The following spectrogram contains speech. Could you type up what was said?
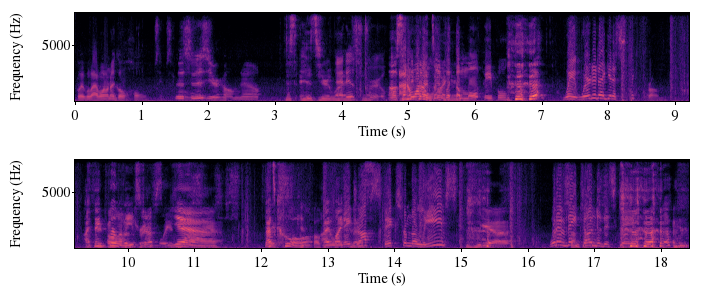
but I want to go home. Seems like This cool. is your home now. This is your life. That is true. Oh, I don't want to door live with the here. mole people. Wait, where did I get a stick from? I think They the leaves drops. leaves. Yeah, that's cool. I like they this. drop sticks from the leaves? Yeah. What have they done to this game?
